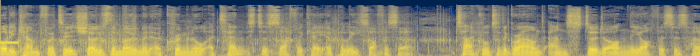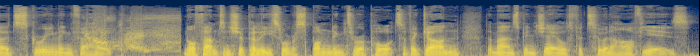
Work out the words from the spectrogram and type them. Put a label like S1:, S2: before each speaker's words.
S1: Body cam footage shows the moment a criminal attempts to suffocate a police officer. Tackled to the ground and stood on, the officers heard screaming for help. Northamptonshire police were responding to reports of a gun. The man's been jailed for two and a half years.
